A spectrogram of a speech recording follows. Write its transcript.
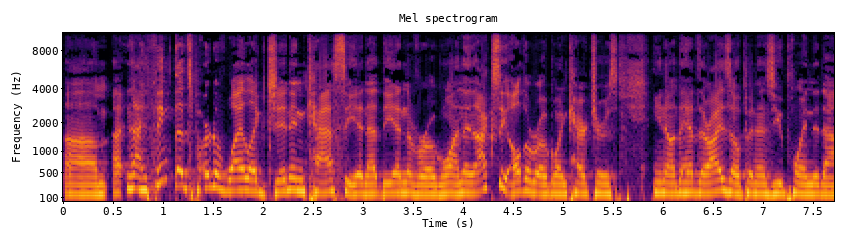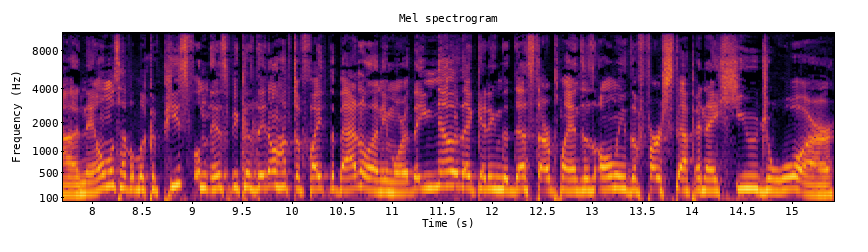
um, and I think that's part of why, like Jyn and Cassian at the end of Rogue One, and actually all the Rogue One characters, you know, they have their eyes open, as you pointed out, and they almost have a look of peacefulness because they don't have to fight the battle anymore. They know that getting the Death Star plans is only the first step in a huge war.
